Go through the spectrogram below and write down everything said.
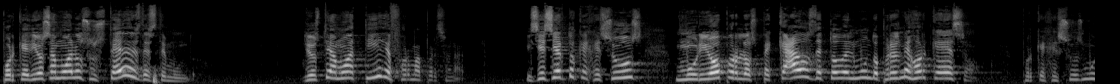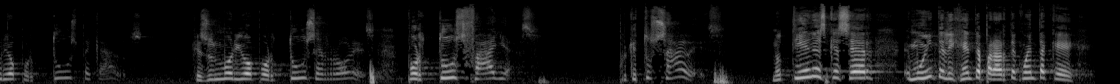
Porque Dios amó a los ustedes de este mundo. Dios te amó a ti de forma personal. Y sí es cierto que Jesús murió por los pecados de todo el mundo, pero es mejor que eso, porque Jesús murió por tus pecados. Jesús murió por tus errores, por tus fallas, porque tú sabes. No tienes que ser muy inteligente para darte cuenta que,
